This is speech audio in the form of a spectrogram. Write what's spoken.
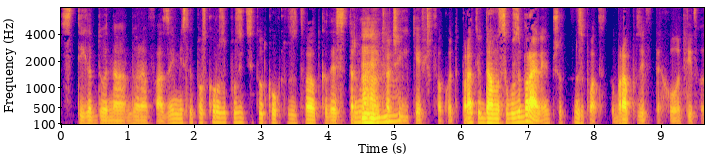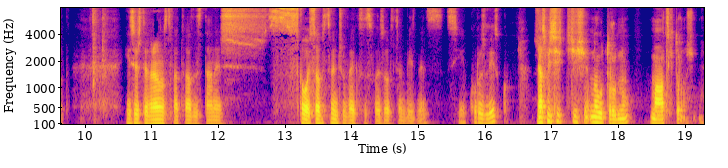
стигат до една, до една фаза и мислят по-скоро за позицията, отколкото за това откъде са тръгнали Мгм. и това, че ги кефи това, което правят. И отдавна са го забравили, защото заплатят добра, позицията е хубава, титват. И също време с това, това да станеш свой собствен човек със свой собствен бизнес, си е коражлийско. Аз мислих, че ще е много трудно. Малацки трудно ще ми. е.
